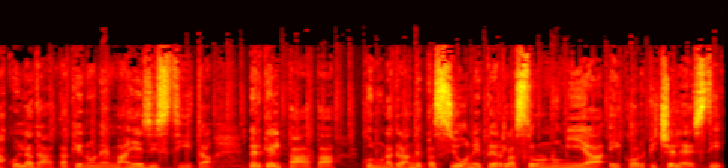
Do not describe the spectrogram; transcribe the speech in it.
a quella data che non è mai esistita, perché il Papa, con una grande passione per l'astronomia e i corpi celesti,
